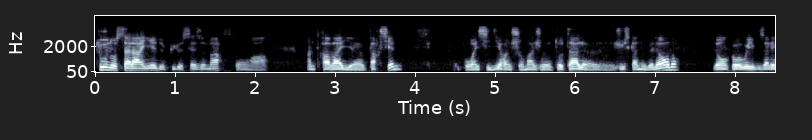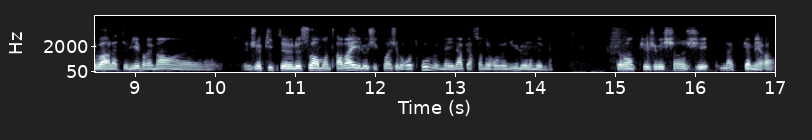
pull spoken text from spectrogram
tous nos salariés depuis le 16 mars sont en, travail partiel, pour ainsi dire un chômage total jusqu'à nouvel ordre. Donc oui, vous allez voir l'atelier vraiment je quitte le soir mon travail et logiquement je le retrouve, mais là personne n'est revenu le lendemain. Donc je vais changer la caméra.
